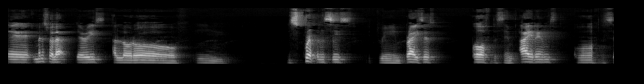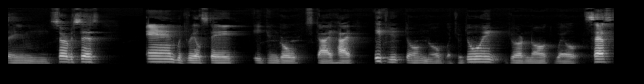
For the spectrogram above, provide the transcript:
uh, in Venezuela, there is a lot of um, discrepancies between prices of the same items, of the same services, and with real estate, it can go sky high if you don't know what you're doing, you're not well assessed,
